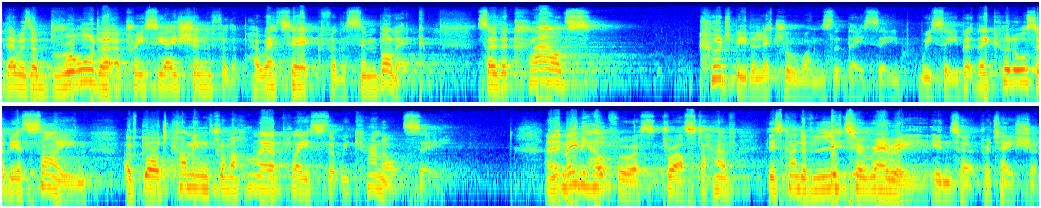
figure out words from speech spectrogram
there was a broader appreciation for the poetic, for the symbolic. So the clouds could be the literal ones that they see, we see, but they could also be a sign of God coming from a higher place that we cannot see. And it may be helpful for us, for us to have this kind of literary interpretation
